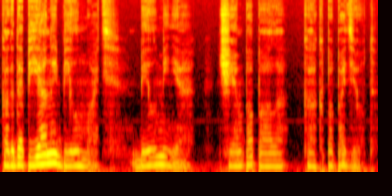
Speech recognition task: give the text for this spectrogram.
когда пьяный бил мать, бил меня, чем попало, как попадет.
